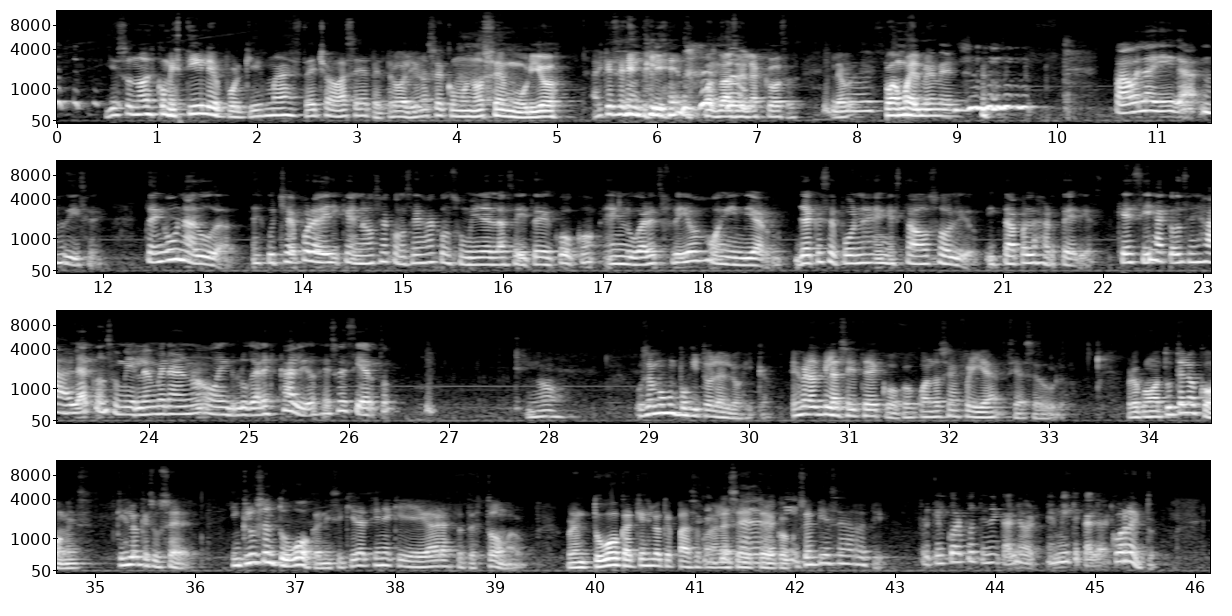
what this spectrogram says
Y eso no es comestible porque es más, está hecho a base de petróleo. Yo no sé cómo no se murió. Hay que ser inteligente cuando haces las cosas. Le pongamos el meme. Paola Higa nos dice, tengo una duda. Escuché por ahí que no se aconseja consumir el aceite de coco en lugares fríos o en invierno, ya que se pone en estado sólido y tapa las arterias. Que sí es aconsejable consumirlo en verano o en lugares cálidos. ¿Eso es cierto? No. Usemos un poquito la lógica. Es verdad que el aceite de coco cuando se enfría se hace duro. Pero cuando tú te lo comes, ¿qué es lo que sucede? Incluso en tu boca, ni siquiera tiene que llegar hasta tu estómago. Pero en tu boca, ¿qué es lo que pasa con el aceite de coco? Se empieza a derretir. Porque el cuerpo tiene calor, emite calor. Correcto.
